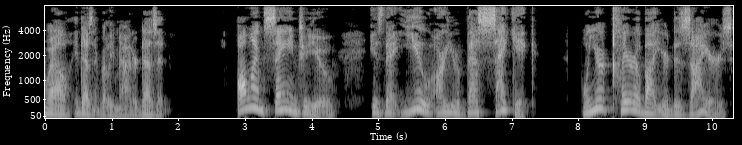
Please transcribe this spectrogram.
well, it doesn't really matter, does it? All I'm saying to you is that you are your best psychic. When you're clear about your desires,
